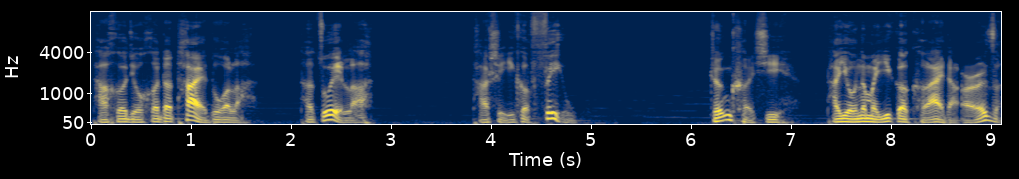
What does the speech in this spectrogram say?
他喝酒喝的太多了，他醉了，他是一个废物。真可惜，他有那么一个可爱的儿子，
